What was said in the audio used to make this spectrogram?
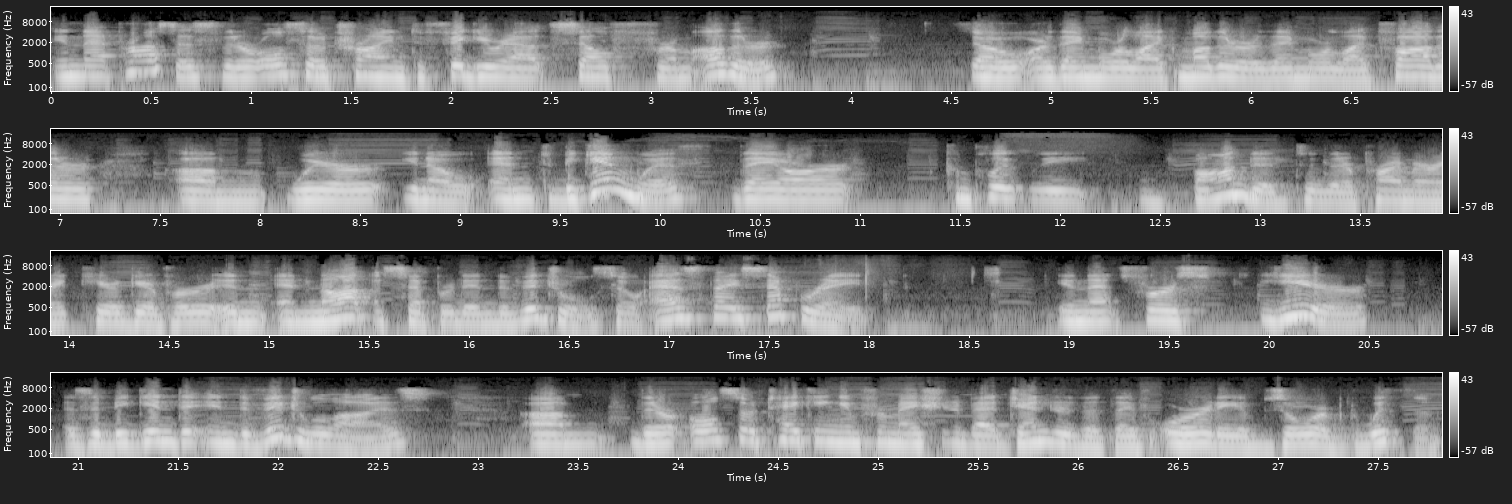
in that process they're also trying to figure out self from other. So are they more like mother? Are they more like father? Um, where you know, and to begin with, they are completely bonded to their primary caregiver in, and not a separate individual. So as they separate in that first year, as they begin to individualize, um, they're also taking information about gender that they've already absorbed with them,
